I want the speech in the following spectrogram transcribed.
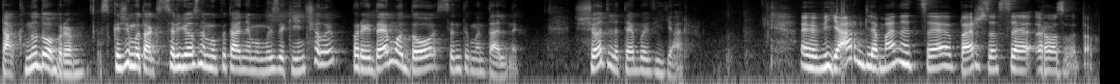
Так, ну добре. Скажімо так, з серйозними питаннями ми закінчили. Перейдемо до сентиментальних. Що для тебе VR? Е, VR для мене це перш за все розвиток,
